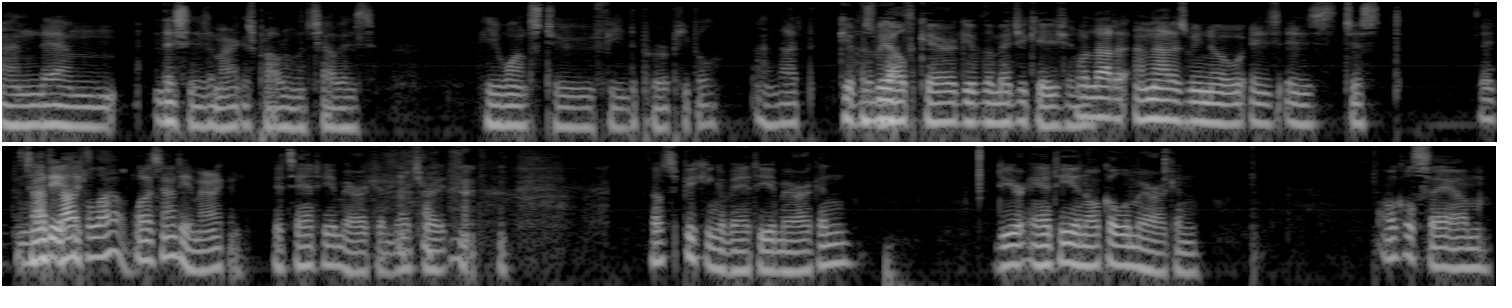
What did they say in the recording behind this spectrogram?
and um, this is America's problem with Chavez. He wants to feed the poor people, and that Give them health care, give them education. Well, that and that, as we know, is is just it's not, anti- not it's- allowed. Well, it's anti-American. It's anti-American. That's right. now, speaking of anti-American, dear Auntie and Uncle American, Uncle Sam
